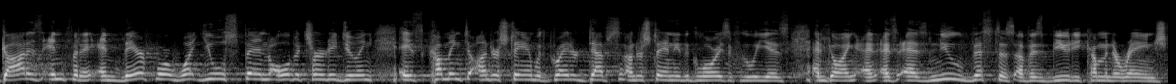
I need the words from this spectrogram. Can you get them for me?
God is infinite, and therefore, what you will spend all of eternity doing is coming to understand with greater depths and understanding the glories of who He is, and going and as, as new vistas of His beauty come into range,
